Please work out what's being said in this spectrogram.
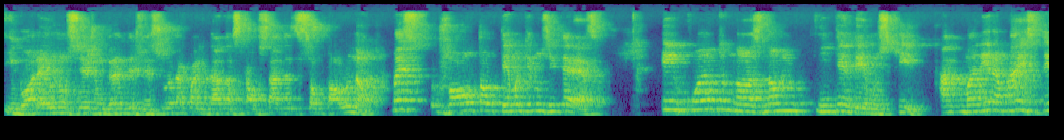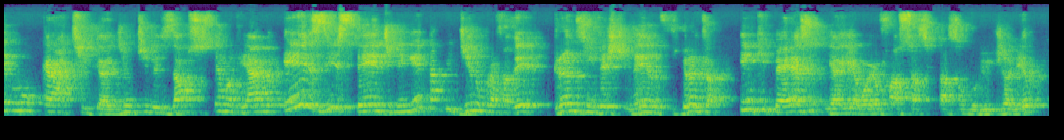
embora eu não seja um grande defensor da qualidade das calçadas de São Paulo, não. Mas volta ao tema que nos interessa. Enquanto nós não entendemos que a maneira mais democrática de utilizar o sistema viário existente, ninguém está pedindo para fazer grandes investimentos, grandes. Em que pese, e aí agora eu faço a citação do Rio de Janeiro,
